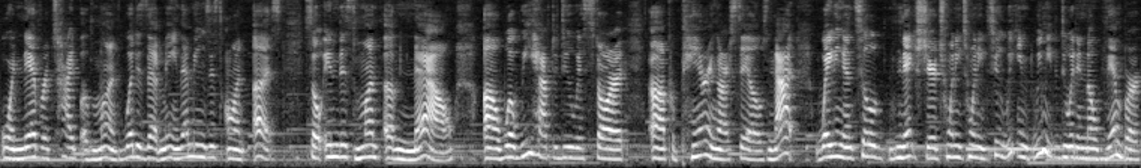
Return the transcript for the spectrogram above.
or never type of month. What does that mean? That means it's on us. So in this month of now, uh, what we have to do is start uh, preparing ourselves, not waiting until next year, 2022. We can we need to do it in November,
